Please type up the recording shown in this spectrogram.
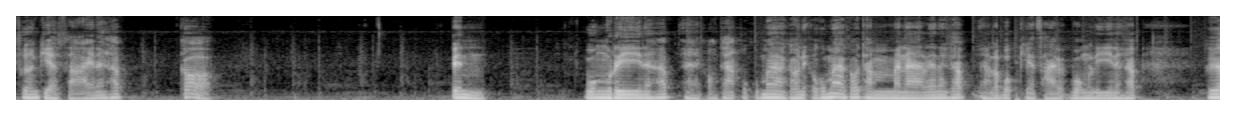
เฟืองเกียร์สายนะครับ ก็ เป็นวงรีนะครับอาของทางโอคุมาเขาเนี่ยโอคุมาเขาทำมานานแล้วนะครับอ่าระบบเกียร์สายแบบวงรีนะครับ เพื่อ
